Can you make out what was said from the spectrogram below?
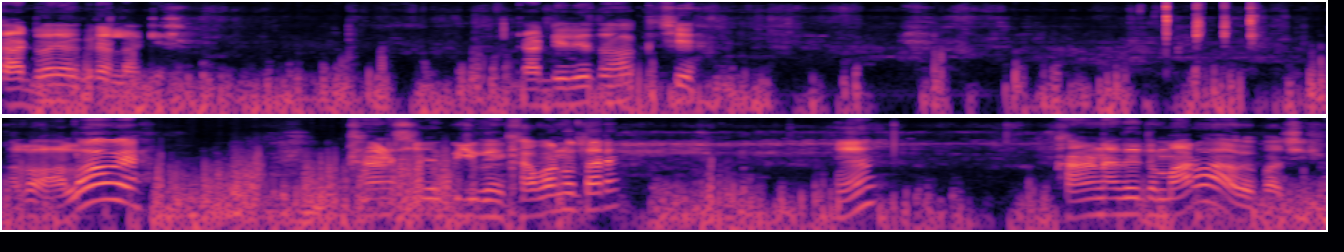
કાઢવા અઘરા લાગે. કાઢી લે તો હક છે. હાલો હાલો હવે. ખાણ છે બીજું કંઈ ખાવાનું તારે? હે? ખાણ ના દે તો મારવા આવે પાછી.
